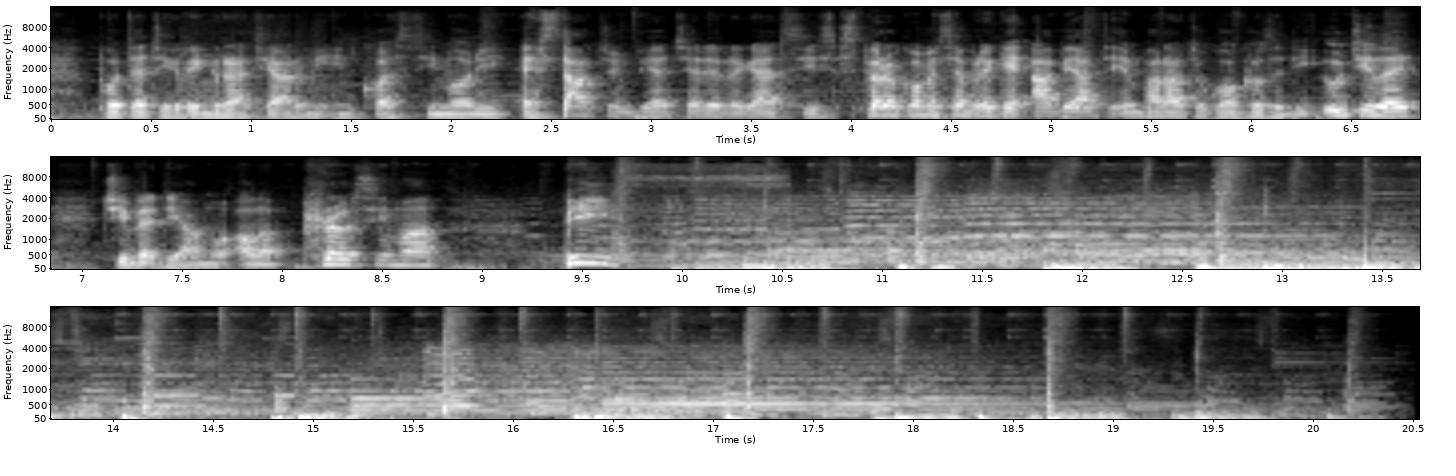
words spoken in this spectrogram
potete ringraziarmi in questi modi. È stato un piacere ragazzi. Spero come sempre che abbiate imparato qualcosa di utile. Ci vediamo alla prossima. Peace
